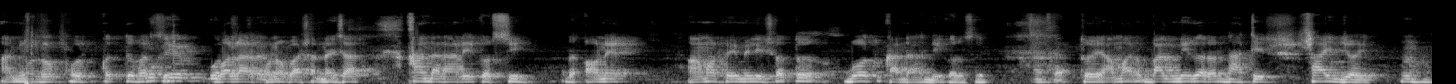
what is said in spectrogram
আমি অনুভব করতে পারছি। বলার কোনো বাসা নেই স্যার। খান্দাখান্দি করছি। অনেক আমার ফ্যামিলি সত্য বহুত খান্দাখান্দি করেছে। আচ্ছা। তো আমার বাগ্নিগর নাতির হুম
